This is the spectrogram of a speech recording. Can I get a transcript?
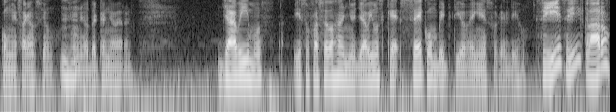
con esa canción, con Hijos del Cañaveral, ya vimos, y eso fue hace dos años, ya vimos que se convirtió en eso que él dijo. Sí, sí, claro.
